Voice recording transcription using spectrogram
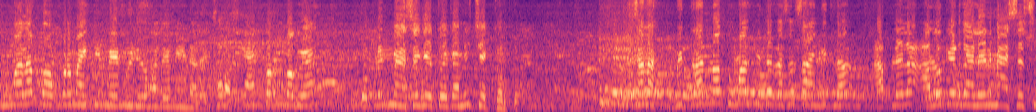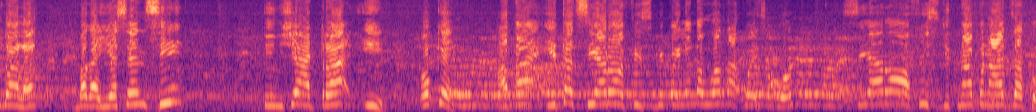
तुम्हाला प्रॉपर माहिती मेन व्हिडिओमध्ये मिळणार आहे. चला स्कॅन करून बघूया. तोपर्यंत मेसेज येतोय का मी चेक करतो. चला मित्रांनो तुम्हाला तिथं जसं सांगितलं आपल्याला अलोकेट झालेला आणि मेसेजसुद्धा आला. बघा एस एन सी तीनशे अठरा e. ई ओके आता इथंच सी आर ओ ऑफिस मी पहिल्यांदा वर दाखवायचं board. C R O office जिथनं आपण आज जातो.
